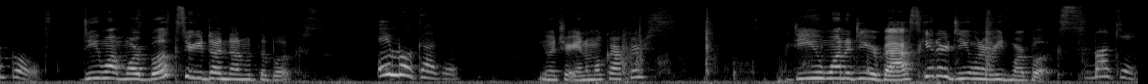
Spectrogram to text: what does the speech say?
apple. Do you want more books or are you done done with the books? Animal cookie. You want your animal crackers? Do you want to do your basket or do you want to read more books? Bucket.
